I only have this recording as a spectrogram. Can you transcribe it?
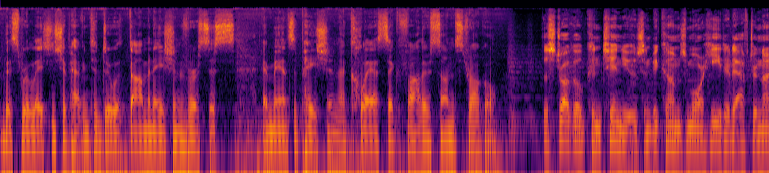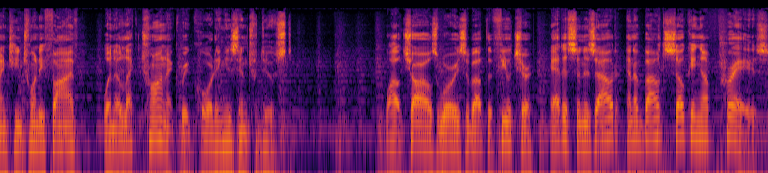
this relationship having to do with domination versus emancipation, a classic father son struggle. The struggle continues and becomes more heated after 1925 when electronic recording is introduced. While Charles worries about the future, Edison is out and about soaking up praise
